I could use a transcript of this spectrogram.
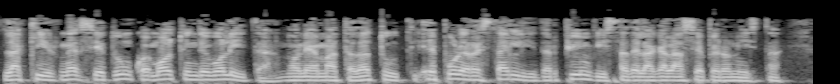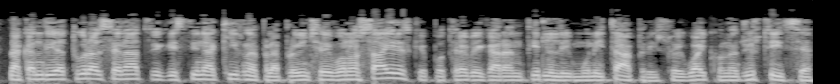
La Kirchner si è dunque molto indebolita, non è amata da tutti, eppure resta il leader più in vista della galassia peronista. La candidatura al Senato di Cristina Kirchner per la provincia di Buenos Aires, che potrebbe garantirle l'immunità per i suoi guai con la giustizia,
